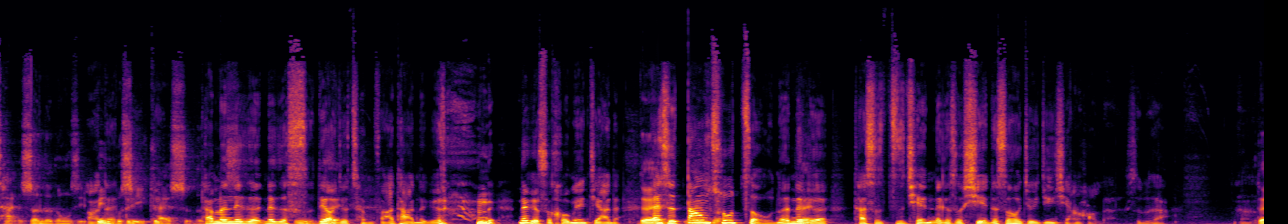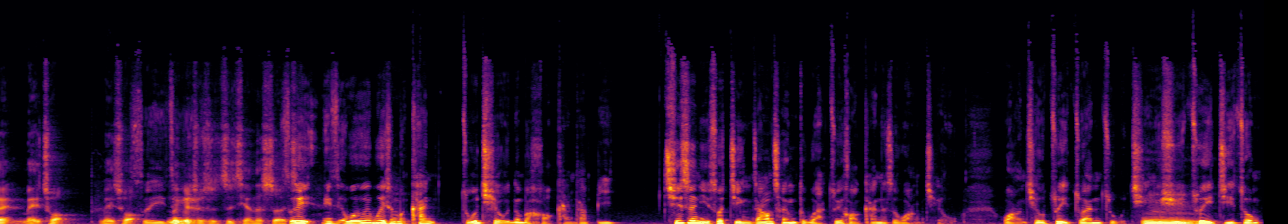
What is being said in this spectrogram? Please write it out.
产生的东西并不是一开始的。他们那个那个死掉就惩罚他那个那那个是后面加的。但是当初走的那个他是之前那个时候写的时候就已经想好了，是不是啊？对，没错，没错。所以那个就是之前的设计。所以你为为为什么看足球那么好看？它比其实你说紧张程度啊，最好看的是网球。网球最专注，情绪最集中。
